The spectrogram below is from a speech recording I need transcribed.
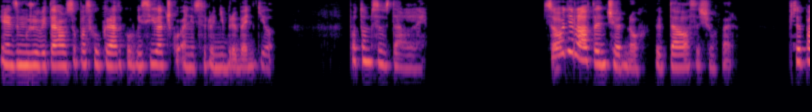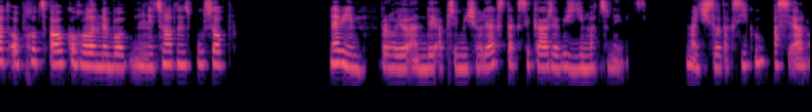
Jeden z mužů vytáhl z opasku krátkou vysílačku a něco do ní brebentil. Potom se vzdálili. Co udělá ten černoch? vyptával se šofér. Přepad obchod s alkoholem nebo něco na ten způsob? Nevím, prohodil Andy a přemýšlel, jak z taxikáře vyždímat co nejvíc. Mají číslo taxíku? Asi ano.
